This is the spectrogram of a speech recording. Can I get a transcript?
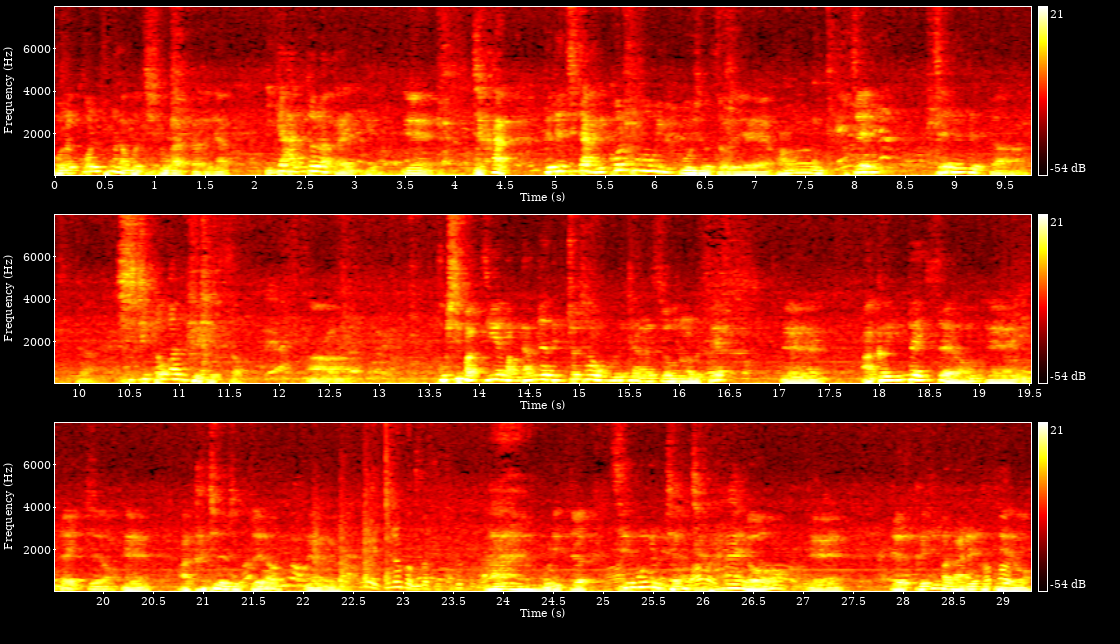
오늘 골프나 한번 치고 갈까, 그냥. 이게 안 돌아가, 이게. 예. 자, 근데 진짜 아니, 골프복 입고 오셨어, 그래. 아유, 쎄, 쎄됐다, 진짜. 시집 또 가도 되겠어. 아. 혹시 막 뒤에 막 남자들이 쫓아오고 그러지 않았어 오늘 올 때? 네. 아, 그 인다 있어요. 네, 인다 있어요. 네. 아, 같이 오셨어요? 네. 아, 우리 저 세몽님 제가 잘 알아요. 네. 저, 거짓말 안 해도 돼요.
